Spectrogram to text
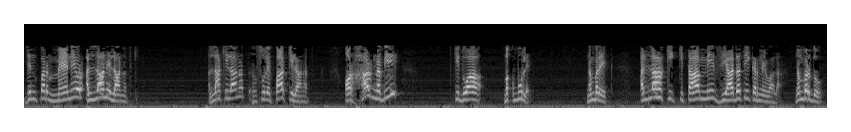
جن پر میں نے اور اللہ نے لانت کی۔ اللہ کی لانت رسول پاک کی لانت اور ہر نبی کی دعا مقبول ہے۔ نمبر ایک، اللہ کی کتاب میں زیادتی کرنے والا۔ نمبر دو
